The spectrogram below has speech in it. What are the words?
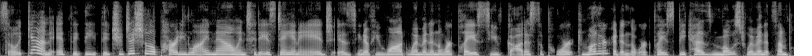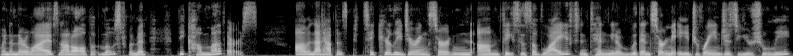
So again, it, the, the, traditional party line now in today's day and age is, you know, if you want women in the workplace, you've got to support motherhood in the workplace because most women at some point in their lives, not all, but most women become mothers. Um, and that happens particularly during certain um, phases of life and ten, you know, within certain age ranges usually.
